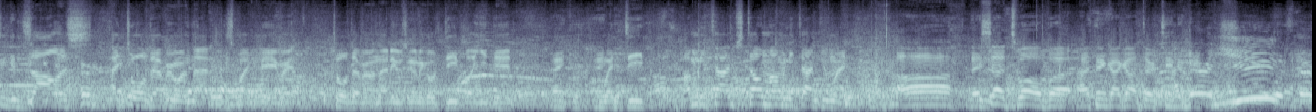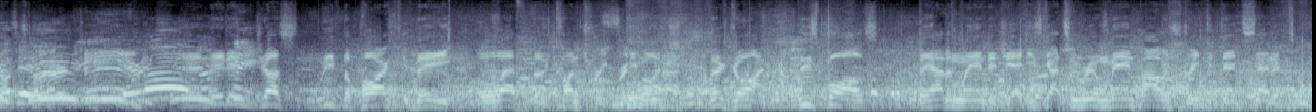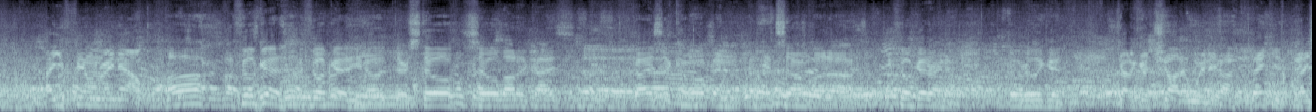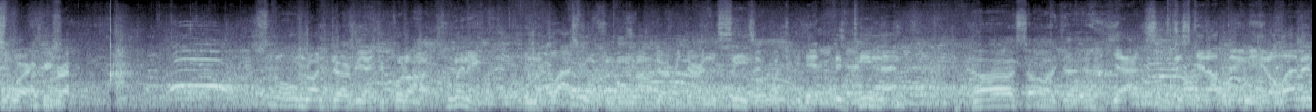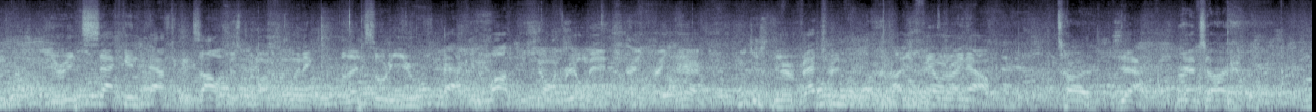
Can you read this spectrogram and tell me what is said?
Jason Gonzalez. I told everyone that he's my favorite. Told everyone that he was going to go deep like he did. Thank you. Thank went you. deep. How many times? Tell them how many times you went. Uh, they said 12, but I think I got 13 in there. You 13. And they didn't just leave the park, they left the country pretty much. They're gone. These balls, they haven't landed yet. He's got some real manpower straight to dead center. How you feeling right now? Uh, I feel good. I feel good. You know, there's still still a lot of guys guys that come up and, and hit some, but uh, I feel good right now. I feel really good. Got a good shot at winning. Uh, thank you. Thank Nice you. work. I appreciate it. Congrats. Derby as you put on a clinic in the Blast Motion home run derby during the season. What you could hit 15 then? Uh, something like that, yeah. Yeah, so you just get up there and you hit 11. You're in second after Gonzalez just put on a clinic. But then sort of you backing him up, you're showing real man strength right there. You're just, you're a veteran. How you feeling right now? Tired. Yeah. Very tired.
